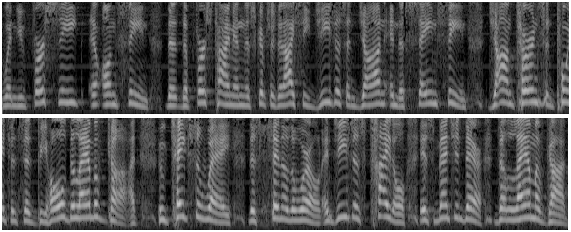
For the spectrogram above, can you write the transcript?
when you first see uh, on scene, the, the first time in the scriptures that I see Jesus and John in the same scene, John turns and points and says, behold the Lamb of God who takes away away the sin of the world. And Jesus' title is mentioned there, the Lamb of God.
